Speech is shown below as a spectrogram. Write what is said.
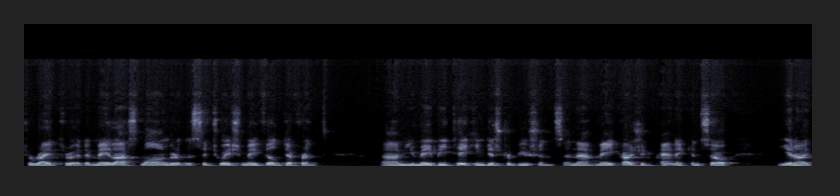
to ride through it. It may last longer. The situation may feel different. Um, you may be taking distributions, and that may cause you to panic. And so, you know,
